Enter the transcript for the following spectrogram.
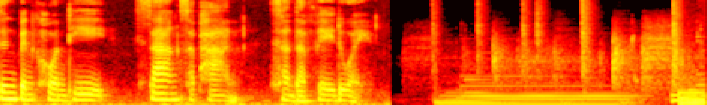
ซึ่งเป็นคนที่สร้างสะพานซันตาเฟ่ด้วยต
